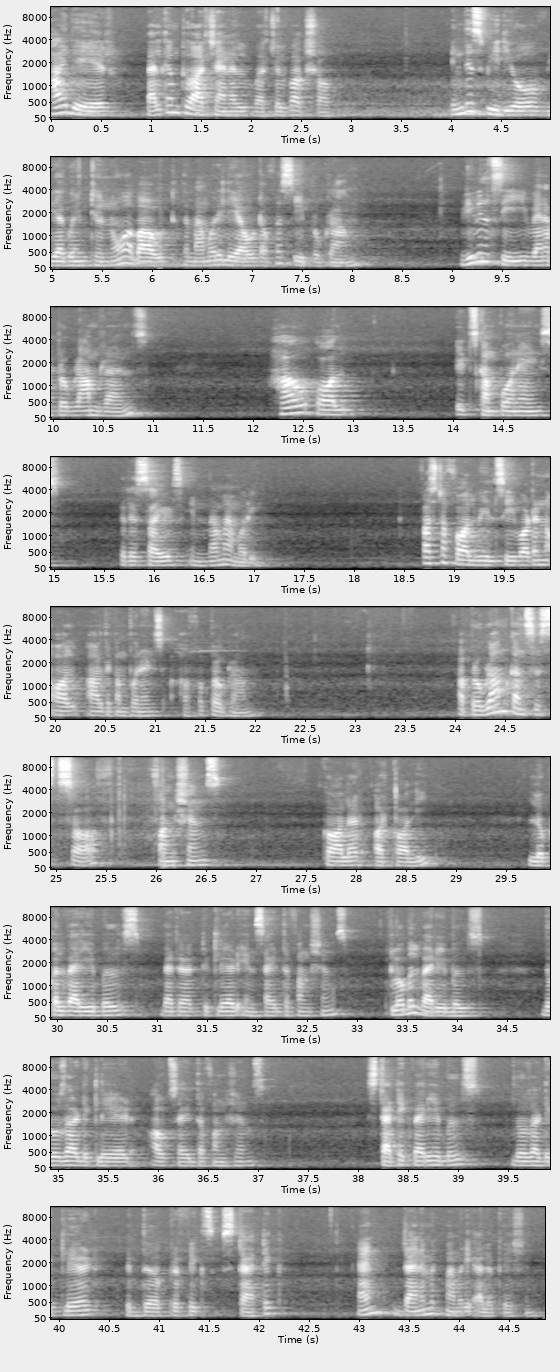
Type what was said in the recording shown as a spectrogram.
Hi there, welcome to our channel Virtual Workshop. In this video, we are going to know about the memory layout of a C program. We will see when a program runs, how all its components resides in the memory. First of all, we will see what and all are the components of a program. A program consists of functions, caller or callee, local variables that are declared inside the functions, global variables, those are declared outside the functions, static variables, those are declared with the prefix static, and dynamic memory allocation.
